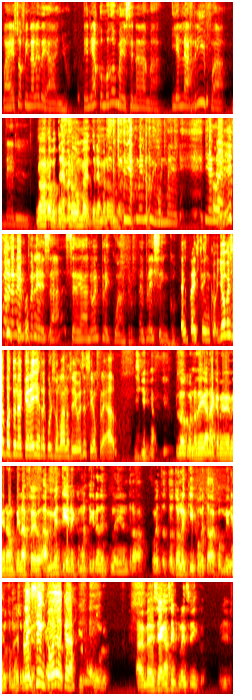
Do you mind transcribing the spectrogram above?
Para eso a finales de año. Tenía como dos meses nada más. Y en la rifa del. No, no, pues tenía menos de un mes, tenía menos de un mes. Tenía menos de un mes. Y en la rifa de la tipo- empresa se ganó el Play 4. El Play 5. El Play 5. Yo hubiese puesto una querella en recursos humanos si yo hubiese sido empleado. Loco, no diga nada que a mí me viera un pila feo. A mí me tiene como el tigre del play en el trabajo. Todo el equipo que estaba conmigo. Todo el Play lo quería 5, sacar. ven acá. A mí me decían así, Play 5.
